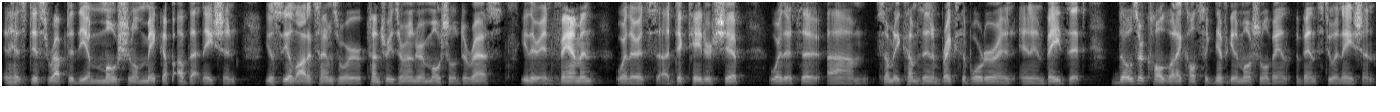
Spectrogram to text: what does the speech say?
and has disrupted the emotional makeup of that nation? You'll see a lot of times where countries are under emotional duress, either in famine, whether it's a dictatorship, whether it's a um, somebody comes in and breaks the border and, and, invades it. Those are called what I call significant emotional event, events to a nation.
